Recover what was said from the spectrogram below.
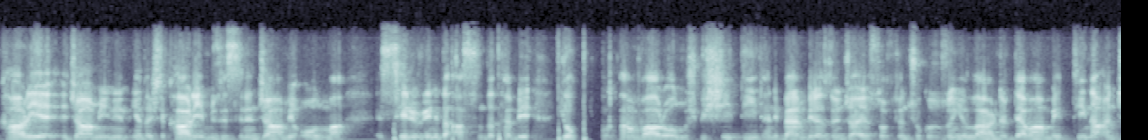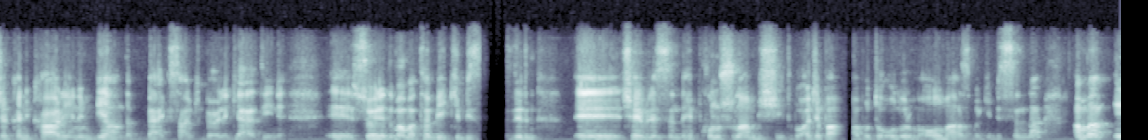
Kariye Camii'nin ya da işte Kariye Müzesi'nin cami olma serüveni de aslında tabii yoktan var olmuş bir şey değil. Hani ben biraz önce Ayasofya'nın çok uzun yıllardır devam ettiğini ancak hani Kariye'nin bir anda belki sanki böyle geldiğini e, söyledim ama tabii ki bizlerin e, çevresinde hep konuşulan bir şeydi bu. Acaba bu da olur mu olmaz mı gibisinden. Ama e,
